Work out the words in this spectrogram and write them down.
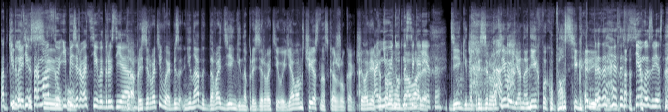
Подкидывайте информацию и ссылку. презервативы, друзья. Да, презервативы обязательно. Не надо давать деньги на презервативы. Я вам честно скажу, как человек, Они которому на давали сигареты. деньги на презервативы, я на них покупал сигареты. Это, это всем известный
